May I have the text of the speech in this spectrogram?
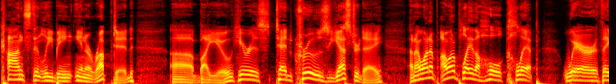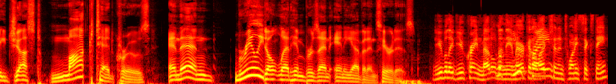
constantly being interrupted uh, by you. Here is Ted Cruz yesterday, and I want to I want to play the whole clip where they just mock Ted Cruz and then really don't let him present any evidence. Here it is. Do you believe Ukraine meddled Look, in the American Ukraine- election in 2016?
